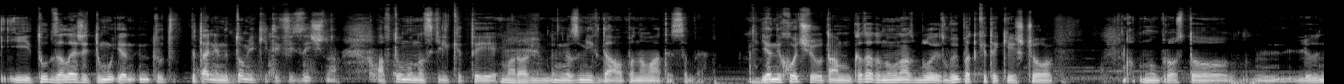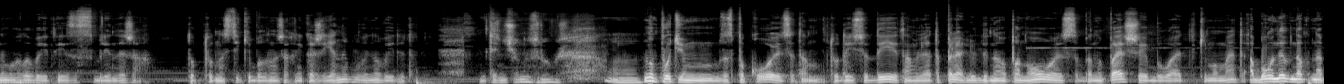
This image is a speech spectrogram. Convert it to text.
і тут залежить, тому я тут питання не в тому, який ти фізично, а в тому, наскільки ти Морально, зміг да, опанувати себе. Я не хочу там казати, але ну, у нас були випадки такі, що ну просто люди не могли вийти із бліндажа. Тобто настільки були нажахані, каже, я не повинен вийти туди. Ти нічого не зробиш. Uh-huh. Ну потім заспокоїться там туди-сюди, там ля людина опановує себе. Ну, перші бувають такі моменти. Або не на, на,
